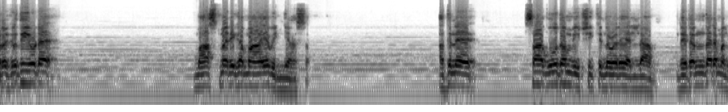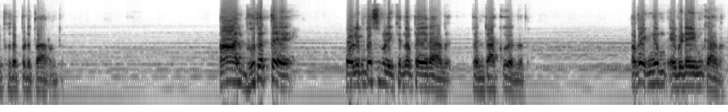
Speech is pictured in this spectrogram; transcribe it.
പ്രകൃതിയുടെ മാസ്മരികമായ വിന്യാസം. അതിനെ സാഗൂതം വീക്ഷിക്കുന്നവരെയെല്ലാം നിരന്തരം അത്ഭുതപ്പെടുത്താറുണ്ട്. ആ അത്ഭുതത്തെ ഒളിമ്പസ് വിളിക്കുന്ന പേരാണ് പെന്റാക്കു എന്നത്. അതെങ്ങും എവിടെയും കാണാം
